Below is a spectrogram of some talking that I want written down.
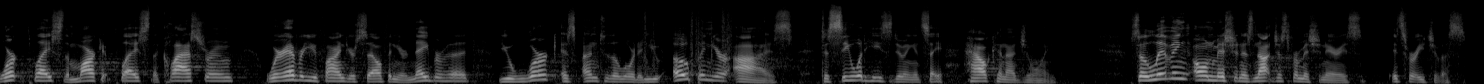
workplace, the marketplace, the classroom, wherever you find yourself in your neighborhood. You work as unto the Lord and you open your eyes to see what He's doing and say, How can I join? So, living on mission is not just for missionaries, it's for each of us.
